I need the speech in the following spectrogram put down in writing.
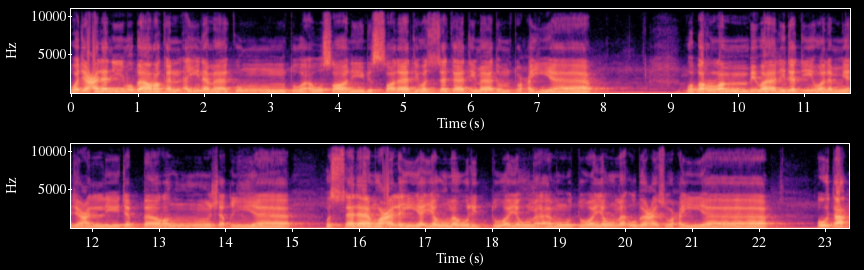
وجعلني مباركا أينما كنت وأوصاني بالصلاة والزكاة ما دمت حيا وبرا بوالدتي ولم يجعل لي جبارا شقيا والسلام علي يوم ولدت ويوم أموت ويوم أبعث حيا أوتا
